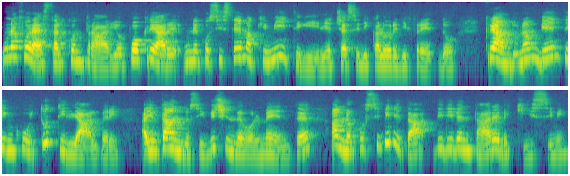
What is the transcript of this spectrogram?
una foresta al contrario può creare un ecosistema che mitighi gli eccessi di calore e di freddo, creando un ambiente in cui tutti gli alberi, aiutandosi vicendevolmente, hanno possibilità di diventare vecchissimi.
